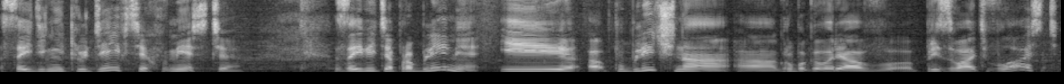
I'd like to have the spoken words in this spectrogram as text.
соединить людей всех вместе, заявить о проблеме и а, публично, а, грубо говоря, в- призвать власть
